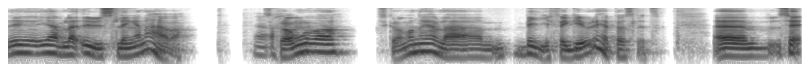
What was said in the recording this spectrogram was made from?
det är ju jävla uslingarna här va. Ska de vara, ska de vara några jävla bifigurer helt plötsligt? Eh, så jag,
